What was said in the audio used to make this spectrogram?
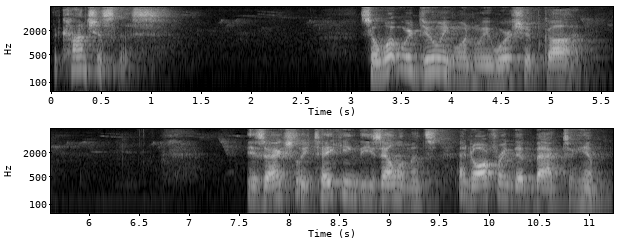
the consciousness. So, what we're doing when we worship God is actually taking these elements and offering them back to Him.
